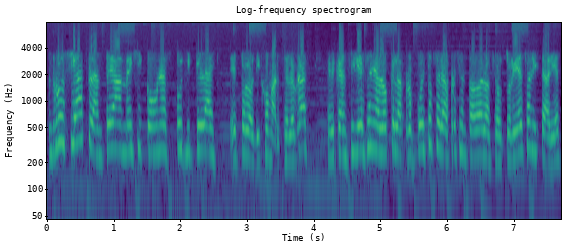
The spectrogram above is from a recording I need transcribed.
Rusia plantea a México una Sputnik Light, esto lo dijo Marcelo Ebrard. El canciller señaló que la propuesta será presentada a las autoridades sanitarias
